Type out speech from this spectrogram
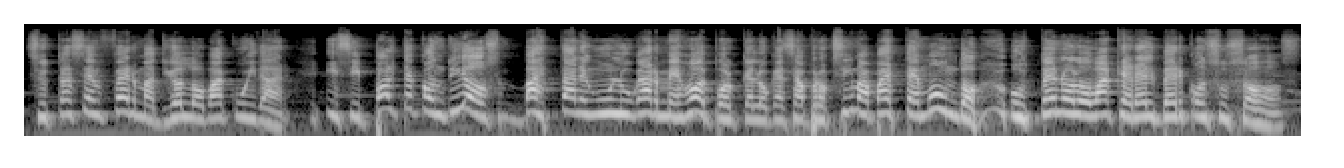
si usted se enferma, Dios lo va a cuidar. Y si parte con Dios, va a estar en un lugar mejor, porque lo que se aproxima para este mundo, usted no lo va a querer ver con sus ojos.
